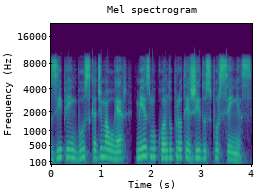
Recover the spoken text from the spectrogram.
.zip em busca de malware, mesmo quando protegidos por senhas.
